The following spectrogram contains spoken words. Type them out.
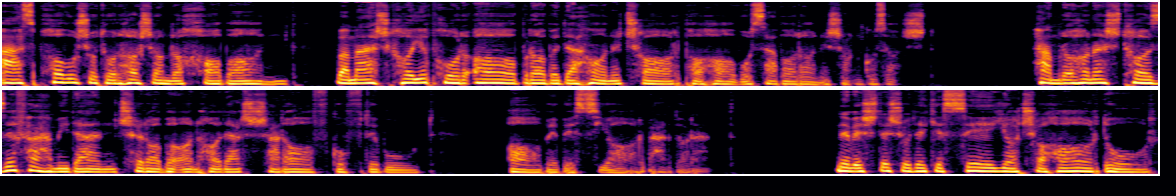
اسبها و شترهاشان را خواباند و مشکهای پر آب را به دهان چار پاها و سوارانشان گذاشت. همراهانش تازه فهمیدند چرا به آنها در شراف گفته بود آب بسیار بردارند. نوشته شده که سه یا چهار دور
